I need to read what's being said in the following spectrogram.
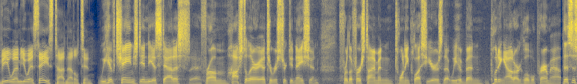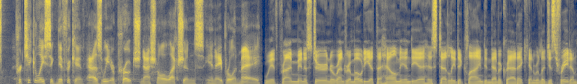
VOM USA's Todd Nettleton. We have changed India's status uh, from hostile area to restricted nation for the first time in 20 plus years that we have been putting out our global prayer map. This is particularly significant as we approach national elections in April and May. With Prime Minister Narendra Modi at the helm, India has steadily declined in democratic and religious freedom.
